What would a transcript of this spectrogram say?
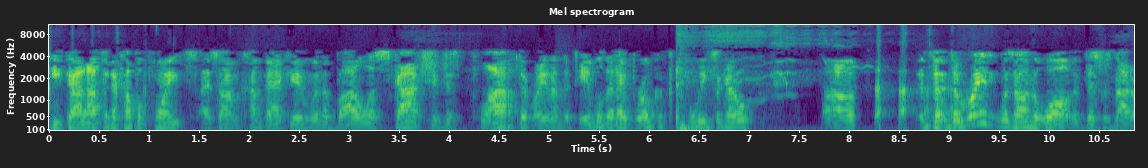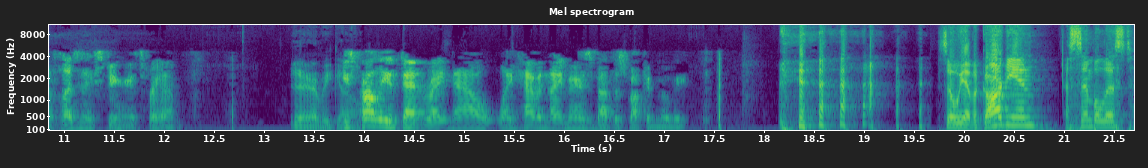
he got up at a couple points. I saw him come back in with a bottle of scotch and just plopped it right on the table that I broke a couple weeks ago. Uh, the, the writing was on the wall that this was not a pleasant experience for him. There we go. He's probably in bed right now, like having nightmares about this fucking movie. So we have a guardian, a symbolist,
